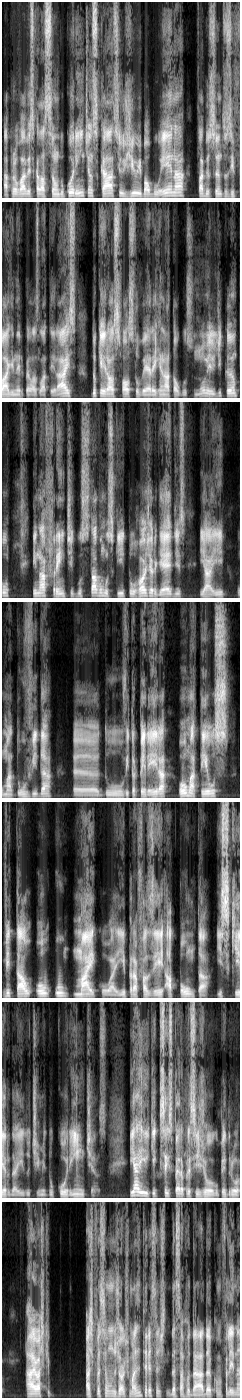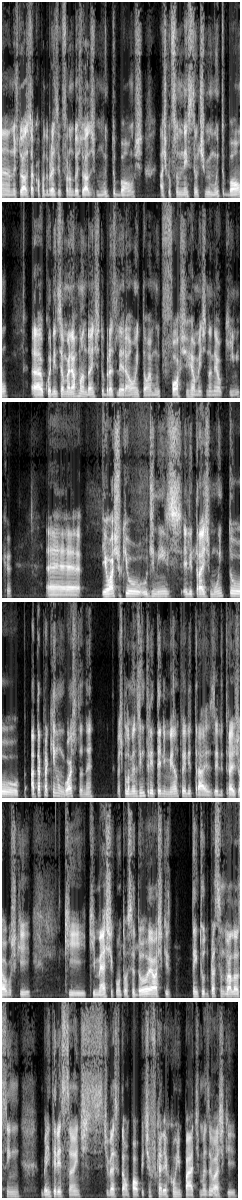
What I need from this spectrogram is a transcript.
A provável escalação do Corinthians: Cássio, Gil e Balbuena, Fábio Santos e Fagner pelas laterais, do Queiroz, Fausto Vera e Renato Augusto no meio de campo, e na frente Gustavo Mosquito, Roger Guedes, e aí uma dúvida uh, do Vitor Pereira, ou Matheus Vital ou o Michael aí para fazer a ponta esquerda aí do time do Corinthians. E aí, o que, que você espera para esse jogo, Pedro? Ah, eu acho que acho que vai ser um dos jogos mais interessantes dessa rodada. Como eu falei na, nos duelos da Copa do Brasil, foram dois duelos muito bons. Acho que o Fluminense tem um time muito bom. Uh, o Corinthians é o melhor mandante do Brasileirão, então é muito forte realmente na Neoquímica. É, eu acho que o, o Diniz ele traz muito, até para quem não gosta, né? Mas pelo menos entretenimento ele traz. Ele traz jogos que que, que mexe com o torcedor. Eu acho que tem tudo para ser um duelo assim bem interessante. Se tivesse que dar um palpite, eu ficaria com um empate, mas eu hum. acho que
